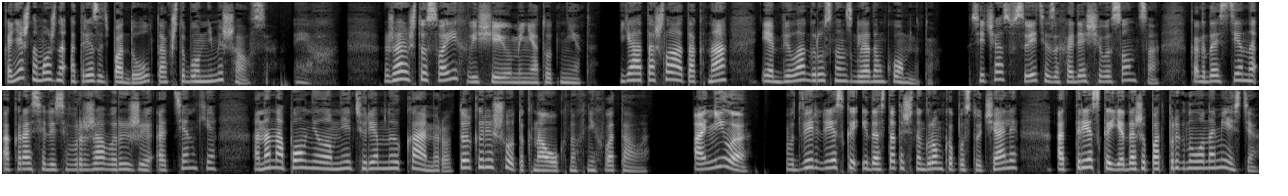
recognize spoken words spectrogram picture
Конечно, можно отрезать подол так, чтобы он не мешался. Эх, жаль, что своих вещей у меня тут нет. Я отошла от окна и обвела грустным взглядом комнату. Сейчас в свете заходящего солнца, когда стены окрасились в ржаво-рыжие оттенки, она напомнила мне тюремную камеру, только решеток на окнах не хватало. «Анила!» В дверь резко и достаточно громко постучали. От треска я даже подпрыгнула на месте.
